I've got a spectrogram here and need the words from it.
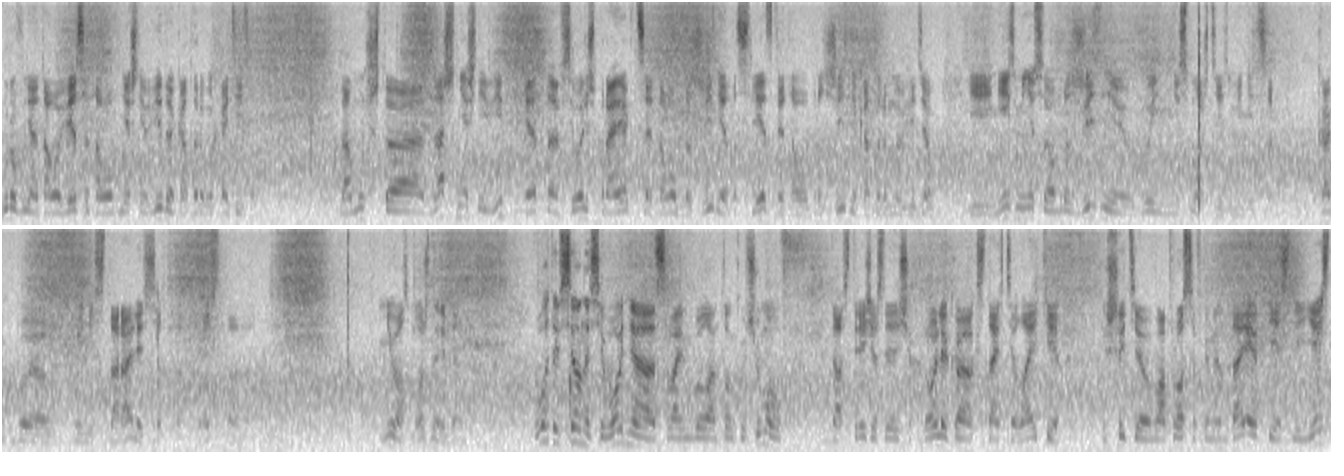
уровня, того веса, того внешнего вида, который вы хотите. Потому что наш внешний вид – это всего лишь проекция того образа жизни, это следствие того образа жизни, который мы ведем. И не изменив свой образ жизни, вы не сможете измениться. Как бы вы ни старались, это просто невозможно, ребят. Вот и все на сегодня. С вами был Антон Кучумов. До встречи в следующих роликах. Ставьте лайки, пишите вопросы в комментариях, если есть.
